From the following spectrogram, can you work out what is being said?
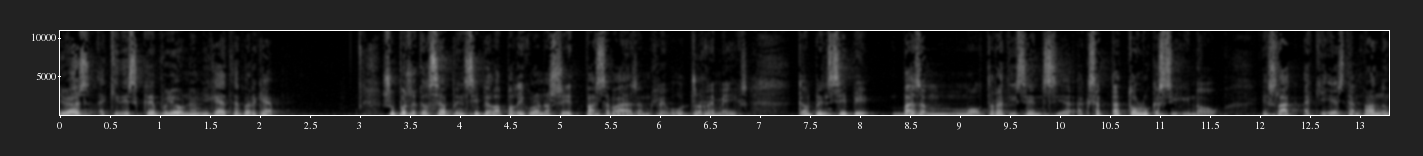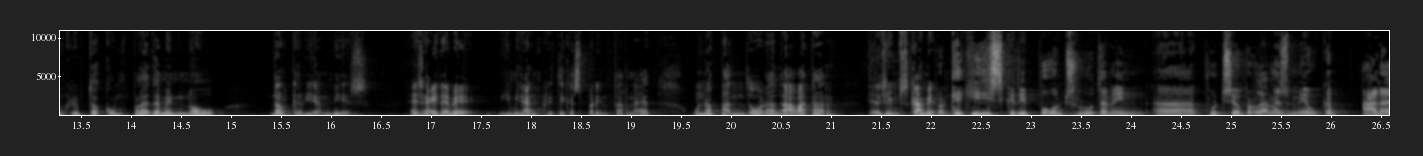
I veus, aquí discrepo jo una miqueta perquè suposo que ser al principi de la pel·lícula, no sé si et passa a vegades amb reboots o remakes, que al principi vas amb molta reticència a acceptar tot el que sigui nou. I és clar, aquí estem parlant d'un criptó completament nou del que havíem vist. És gairebé, i mirant crítiques per internet, una Pandora d'Avatar de James Cameron. Que aquí discrepo absolutament. Uh, potser el problema és meu que ara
